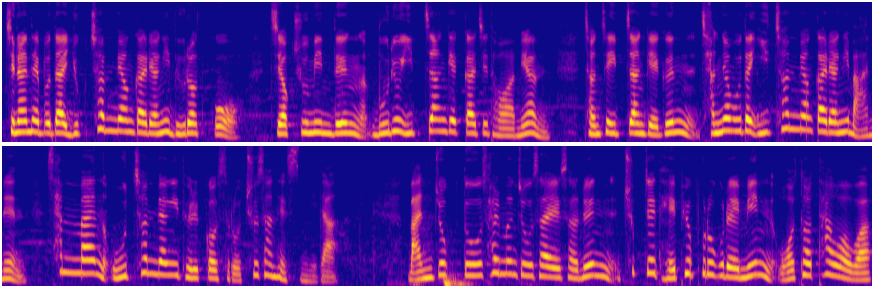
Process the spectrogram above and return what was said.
지난해보다 6천 명가량이 늘었고 지역 주민 등 무료 입장객까지 더하면 전체 입장객은 작년보다 2천 명가량이 많은 3만 5천 명이 될 것으로 추산했습니다. 만족도 설문조사에서는 축제 대표 프로그램인 워터타워와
